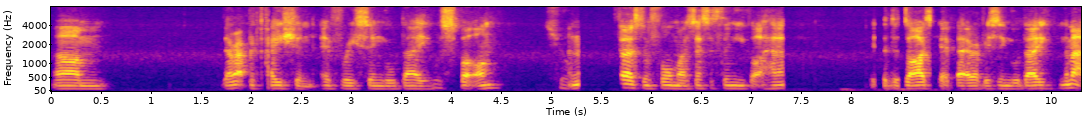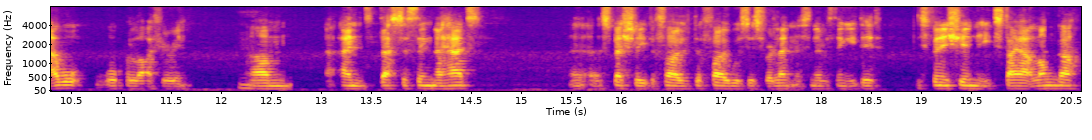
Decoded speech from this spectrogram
Um, their application every single day was spot on. sure. And first and foremost, that's the thing you've got to have. It's the desire to get better every single day, no matter what walk of life you're in. Um, and that's the thing they had, uh, especially Defoe. Defoe was just relentless in everything he did. His finishing, he'd stay out longer,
